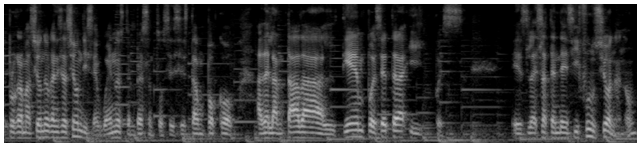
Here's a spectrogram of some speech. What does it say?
programación de organización dice, bueno, esta empresa entonces está un poco adelantada al tiempo, etcétera, y pues es la, es tendencia y funciona, ¿no?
